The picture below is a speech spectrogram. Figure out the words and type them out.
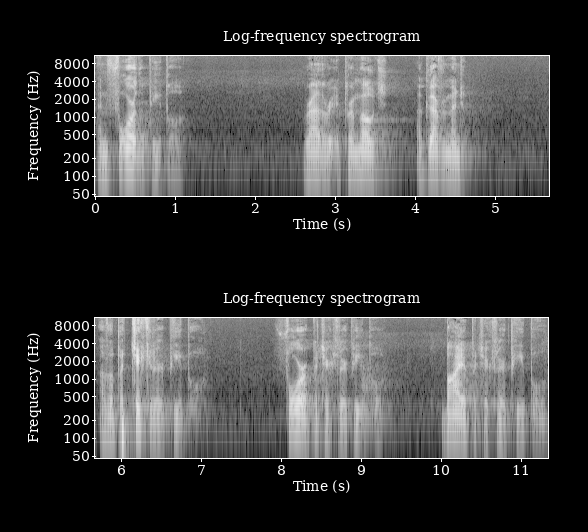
and for the people. Rather, it promotes a government of a particular people, for a particular people, by a particular people.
